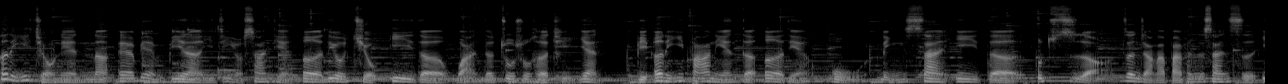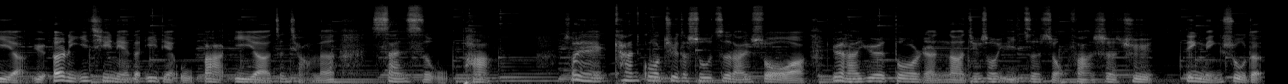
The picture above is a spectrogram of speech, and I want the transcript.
二零一九年呢，Airbnb 呢已经有三点二六九亿的晚的住宿和体验。比二零一八年的二点五零三亿的数字哦，增长了百分之三十亿啊，与二零一七年的一点五八亿啊，增长了三十五趴。所以看过去的数字来说啊，越来越多人呢接受以这种方式去订民宿的。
